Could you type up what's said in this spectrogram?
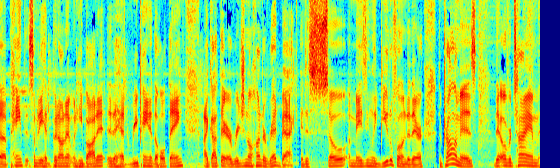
uh, paint that somebody had put on it when he bought it. They had repainted the whole thing. I got their original Honda Red back. It is so amazingly beautiful under there. The problem is that over time,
